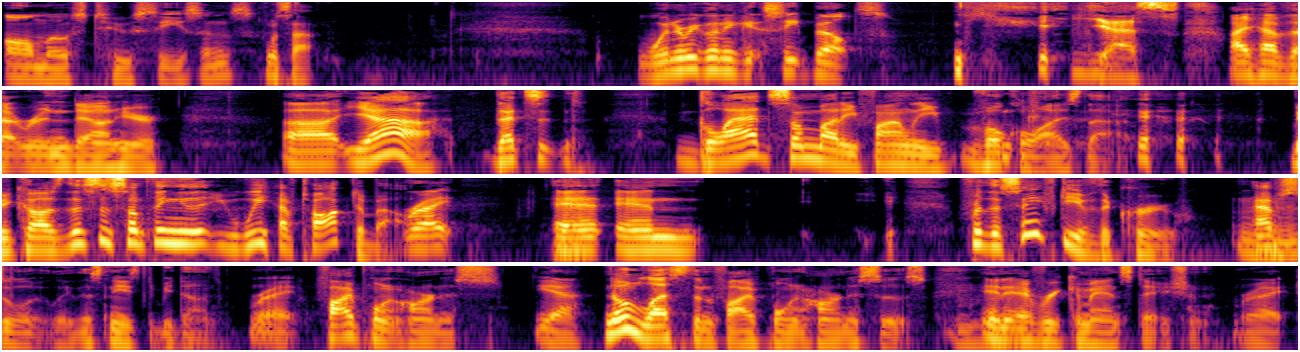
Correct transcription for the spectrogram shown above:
almost two seasons. What's that? When are we going to get seatbelts? yes, I have that written down here. Uh, yeah, that's glad somebody finally vocalized that because this is something that we have talked about, Right. And, and for the safety of the crew, absolutely, this needs to be done. Right. Five point harness, Yeah. no less than five point harnesses in every command station. Right.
